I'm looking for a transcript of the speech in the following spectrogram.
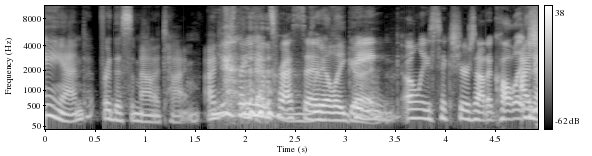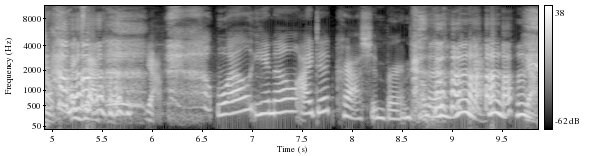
and for this amount of time. I just think that's impressive. Really good. Being only six years out of college. I know exactly. Yeah. well, you know, I did crash and burn. yeah. yeah.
